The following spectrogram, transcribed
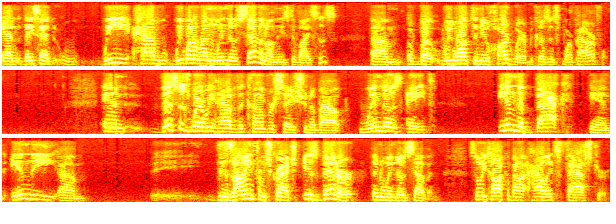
and they said we have we want to run Windows 7 on these devices, um, but we want the new hardware because it's more powerful. And this is where we have the conversation about Windows 8 in the back end, in the um, design from scratch, is better than Windows 7. So we talk about how it's faster.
